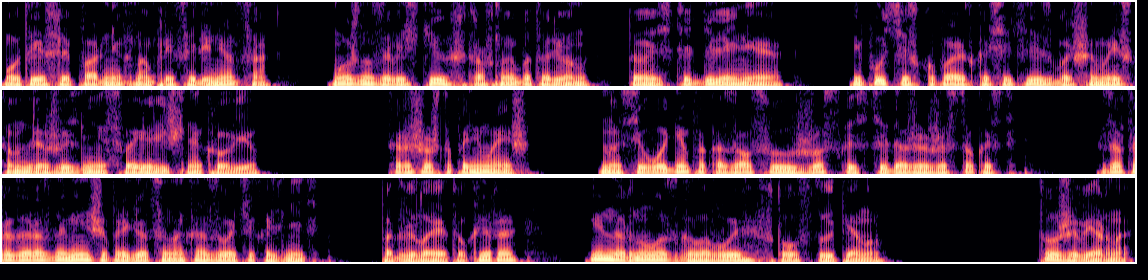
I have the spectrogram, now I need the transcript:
Вот если парни к нам присоединятся, можно завести штрафной батальон, то есть отделение, и пусть искупают косяки с большим риском для жизни своей личной кровью. Хорошо, что понимаешь, но сегодня показал свою жесткость и даже жестокость. Завтра гораздо меньше придется наказывать и казнить, подвела эту Кира и нырнула с головой в толстую пену. Тоже верно.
